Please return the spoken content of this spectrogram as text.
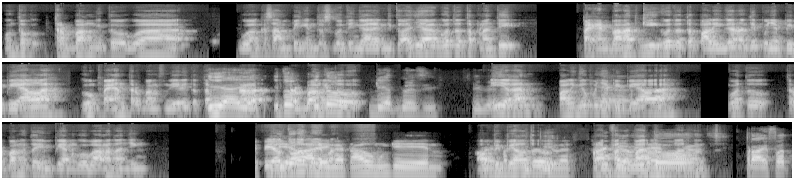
untuk terbang itu gua gua kesampingin terus gue tinggalin gitu aja. Gue tetap nanti pengen banget Gi, gue tetap paling nggak nanti punya PPL lah. Gue pengen terbang sendiri tetap. Iya iya, itu terbang itu, itu- diet gue sih juga. Iya kan, paling nggak punya Heeh. PPL lah. Gue tuh terbang itu impian gue banget anjing. PPL tuh apa ada ya, yang nggak tahu mungkin. Oh Private PPL tuh pilot. private PPL pilot itu- license. Private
